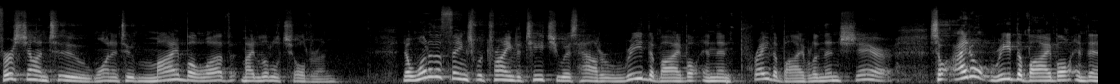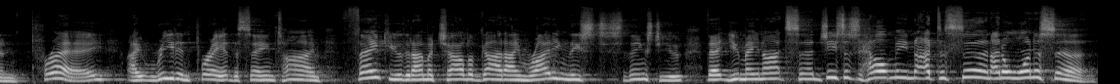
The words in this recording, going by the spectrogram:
1 John 2, 1 and 2, my beloved, my little children. Now, one of the things we're trying to teach you is how to read the Bible and then pray the Bible and then share. So I don't read the Bible and then pray. I read and pray at the same time. Thank you that I'm a child of God. I'm writing these things to you that you may not sin. Jesus, help me not to sin. I don't want to sin.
